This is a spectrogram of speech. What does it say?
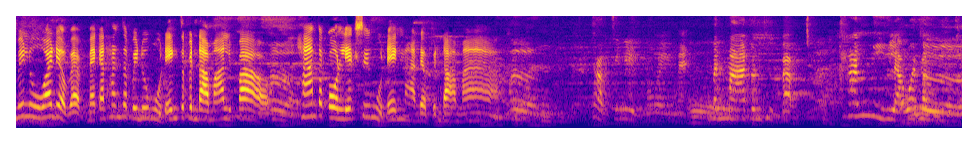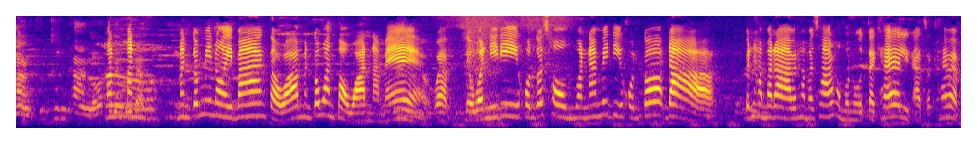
ไม่รู้ว่าเดี๋ยวแบบแม้กระทั่งจะไปดูหมูเด้งจะเป็นดราม่าหรือเปล่า เออ ห้ามตะโกนเรียกชื่อหมูเด้งนะเดี๋ยวเป็นดราม่า เออถามจริงหลินนอยไหมมันมาจนถึงแบบ ขั้นนี้แล้วอะเธมันอถึงทางครึ่งทางแล้วมันมันแบบมันก็มีน้อยบ้างแต่ว่ามันก็วันต่อวันนะแม่แบบเดี๋ยววันนี้ดีคนก็ชมวันหน้าไม่ดีคนก็ด่า เป็นธรรมดาเป็นธรรมชาติของมนุษย์ แต่แค่ลินอาจจะแค่แบบ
